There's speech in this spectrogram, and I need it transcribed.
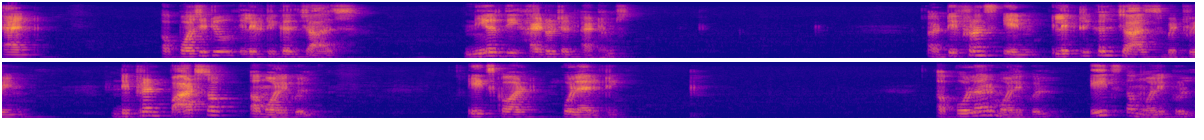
and a positive electrical charge near the hydrogen atoms. A difference in electrical charge between different parts of a molecule is called polarity. A polar molecule is a molecule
